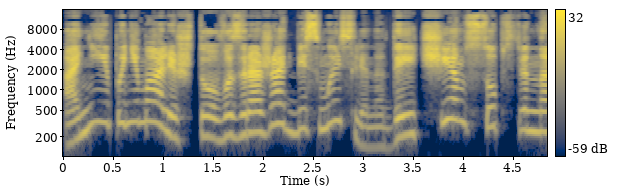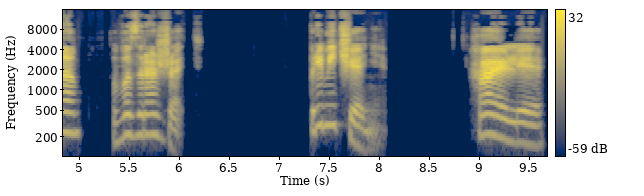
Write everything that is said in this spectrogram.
Они понимали, что возражать бессмысленно, да и чем, собственно, возражать. Примечание. Хайле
